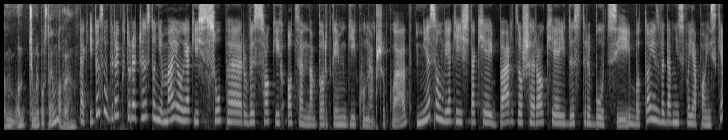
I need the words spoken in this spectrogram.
tam on, ciągle powstają nowe. Tak, i to są gry, które często nie mają jakichś super wysokich ocen na Board Game Geeku na przykład. Nie są w jakiejś takiej bardzo szerokiej dystrybucji, bo to jest wydawnictwo japońskie,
